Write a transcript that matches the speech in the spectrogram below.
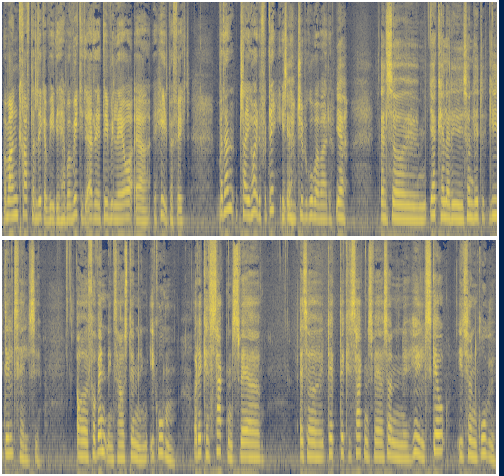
hvor mange kræfter ligger vi i det her, hvor vigtigt er det, at det vi laver er helt perfekt. Hvordan tager I højde for det i sådan ja. en type gruppearbejde? Ja, altså øh, jeg kalder det sådan lidt lige deltagelse og forventningsafstemning i gruppen. Og det kan sagtens være, altså det, det kan sagtens være sådan øh, helt skæv i sådan en gruppe.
